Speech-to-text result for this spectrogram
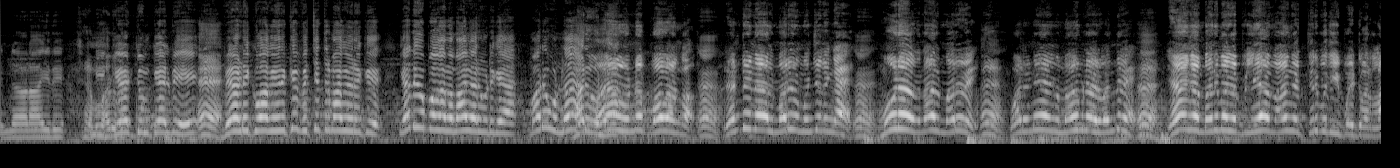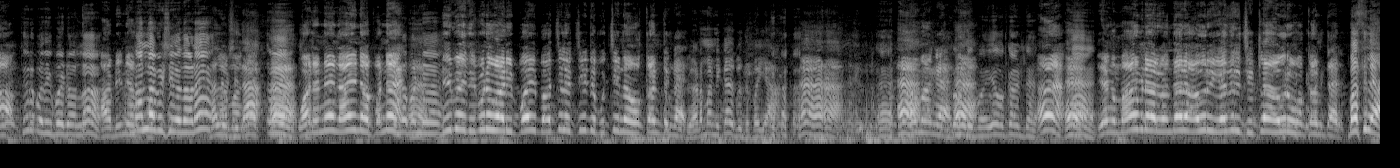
என்னடா இது? நீ கேட்கும் கேள்வி. வேடிக்கையாக இருக்கு விசித்திரமாக இருக்கு. எதுக்கு போவாங்க மாமியார் வீட்டுக்கு? மறு உண்ண மறு ஒண்ணு? போவாங்க. ரெண்டு நாள் மருவு முடிஞ்சதுங்க. மூணாவது நாள் மருவு உடனே எங்க மாமனார் வந்து ஏங்க மருமக பிள்ளையா வாங்க திருப்பதிக்கு போயிட்டு வரலாம். திருப்பதிக்கு போயிட்டு வரலாம். அப்படின்னு நல்ல விஷயம் தானே? நல்ல விஷயம் தான் உடனே நான் என்ன பண்ணேன்? திபு திபுனு வாடி போய் பஸ்ல சீட்டு புடிச்சு நான் உட்காந்துட்டுங்க இடமா நிக்காது பையன். ஆமாங்க. போய் உட்காந்துட்டேன் எங்க மாமனார் வந்தாரு அவரு எதிர் சீட்ல அவரும் உட்காந்துட்டாரு பஸ்ல?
